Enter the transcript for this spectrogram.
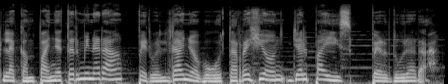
la campaña terminará, pero el daño a Bogotá región y al país perdurará.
